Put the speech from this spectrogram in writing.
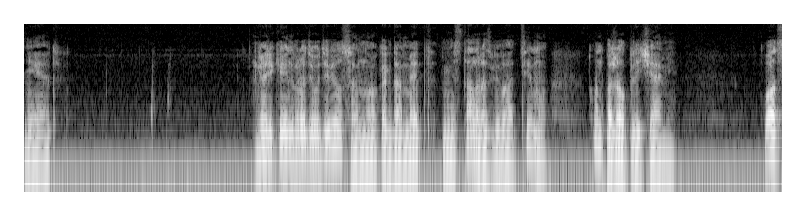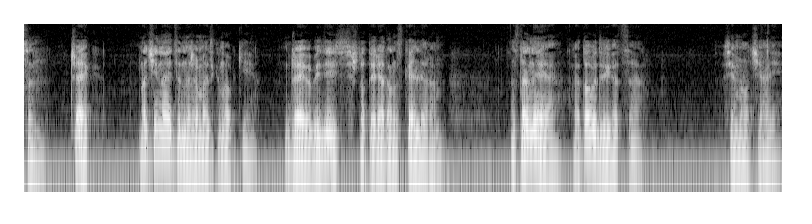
Нет. Гарри Кейн вроде удивился, но когда Мэтт не стал развивать тему, он пожал плечами. «Уотсон, Джек, начинайте нажимать кнопки. Джей, убедись, что ты рядом с Келлером. Остальные готовы двигаться?» Все молчали,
